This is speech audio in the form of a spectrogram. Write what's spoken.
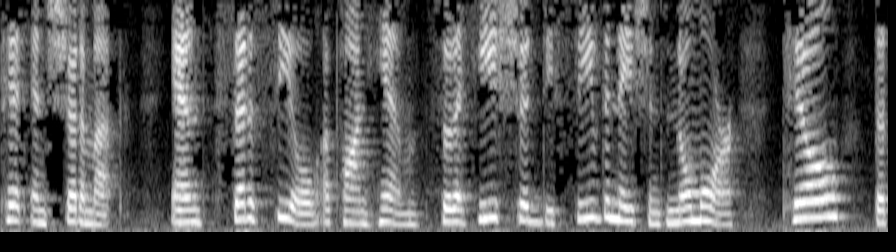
pit and shut him up and set a seal upon him, so that he should deceive the nations no more, till the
